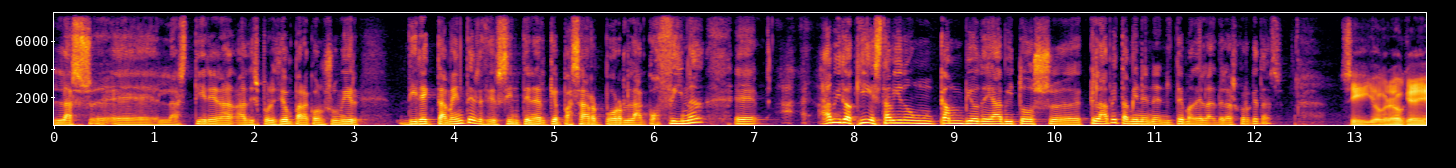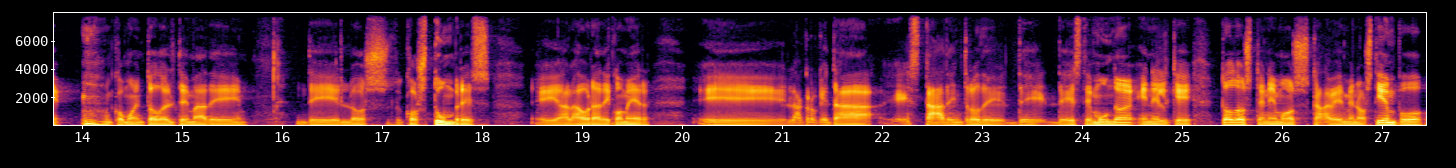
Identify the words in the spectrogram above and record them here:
las, eh, las tienen a, disposición para consumir directamente, es decir, sin tener que pasar por la cocina. Eh, ¿Ha habido aquí, está habiendo un cambio de hábitos eh, clave también en, el tema de, las croquetas? Sí, yo creo que como en todo el tema de, de los costumbres a la hora de comer, eh, la croqueta está dentro de, este mundo en el que todos tenemos cada vez menos tiempo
